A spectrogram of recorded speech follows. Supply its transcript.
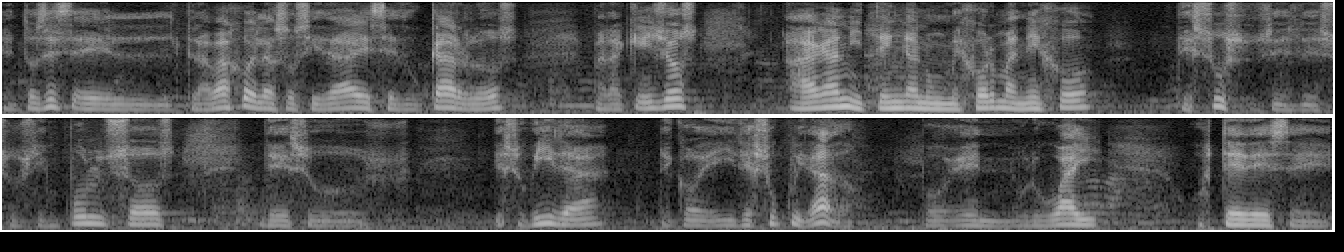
Entonces, el trabajo de la sociedad es educarlos para que ellos hagan y tengan un mejor manejo de sus, de sus impulsos, de, sus, de su vida y de su cuidado. En Uruguay ustedes eh,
